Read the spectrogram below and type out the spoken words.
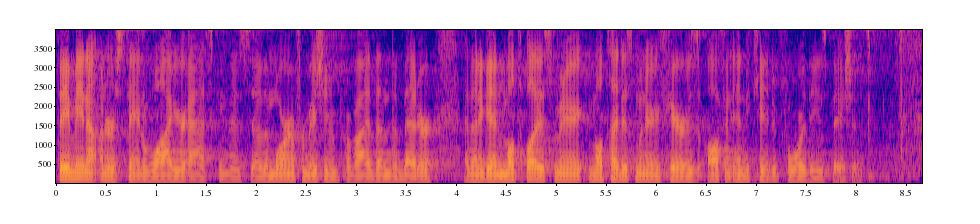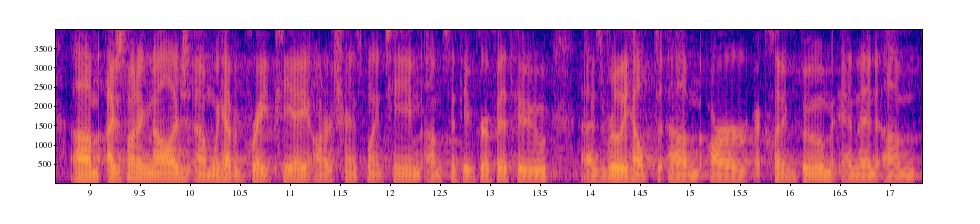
They may not understand why you're asking this, so the more information you provide them, the better. And then again, multidisciplinary, multidisciplinary care is often indicated for these patients. Um, I just want to acknowledge um, we have a great PA on our transplant team, um, Cynthia Griffith, who has really helped um, our, our, clinic boom. And then um,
